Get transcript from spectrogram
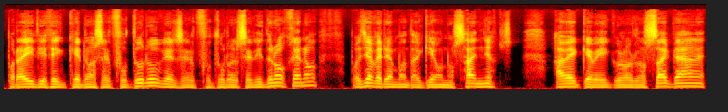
Por ahí dicen que no es el futuro, que es el futuro es el hidrógeno. Pues ya veremos de aquí a unos años a ver qué vehículos nos sacan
